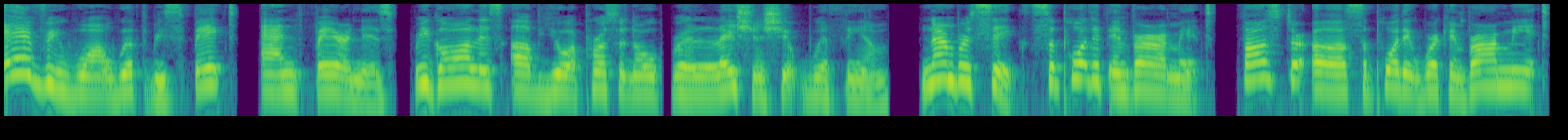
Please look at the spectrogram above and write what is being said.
everyone with respect and fairness, regardless of your personal relationship with them. Number six, supportive environment. Foster a supportive work environment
